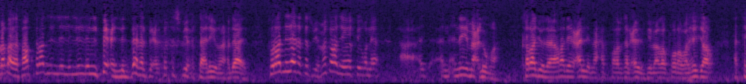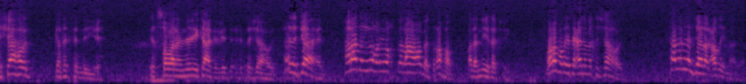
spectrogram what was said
بعض الألفاظ تراد لل- لل- للفعل للذات الفعل كالتسبيح والتهليل ونحو ذلك تراد لذات التسبيح ما تراد يكفي يقول أن هي معلومة. كرجل أراد يعلم أحد طلبة العلم في بعض القرى والهجر التشهد قال تكفي النية. يتصور أنني كافي في التشهد هذا جاهل. أراد أن يخ- يخبرها أبد رفض. قال النية تكفي. ورفض يتعلم التشهد هذا من الجهل العظيم هذا.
